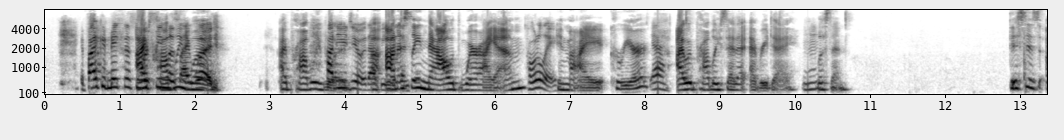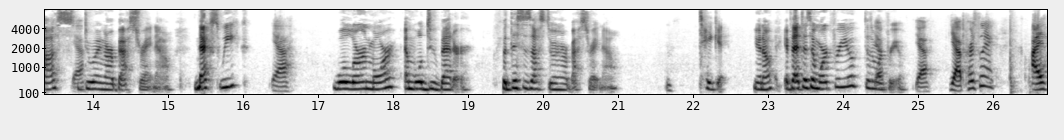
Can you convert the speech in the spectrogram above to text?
if I could make this more I seamless, I would. would. I probably would. How do you do it without being uh, honestly now where I am totally in my career? Yeah, I would probably say that every day. Mm-hmm. Listen, this is us yeah. doing our best right now. Next week, yeah, we'll learn more and we'll do better. But this is us doing our best right now. Mm. Take it. You know, if that doesn't work for you, doesn't yeah. work for you. Yeah, yeah. Personally, I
